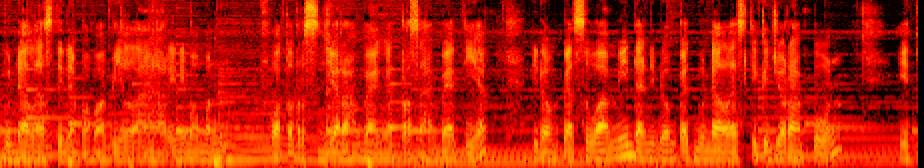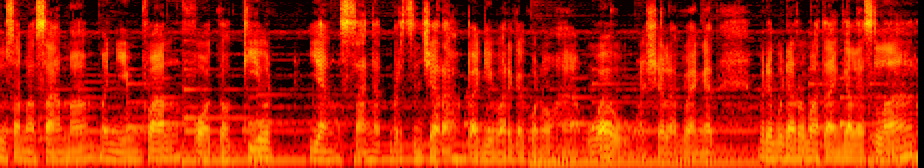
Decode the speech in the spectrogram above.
Bunda Lesti dan Papa Bilar Ini momen foto bersejarah banget persahabat ya. Di dompet suami dan di dompet Bunda Lesti Kejora pun Itu sama-sama menyimpan foto cute yang sangat bersejarah bagi warga Konoha. Wow, Masya Allah banget. Mudah-mudahan rumah tangga Leslar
